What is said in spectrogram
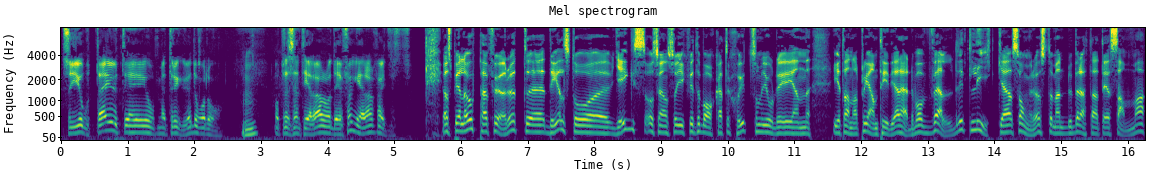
Så Jota är ute ihop med Tryggve då och då. Och presenterar och det fungerar faktiskt. Jag spelade upp här förut, eh, dels då eh, Jigs och sen så gick vi tillbaka till Skytt som vi gjorde i, en, i ett annat program tidigare här. Det var väldigt lika sångröster men du berättar att det är samma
